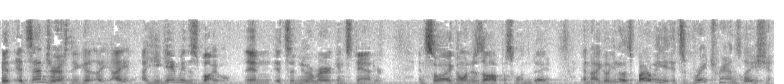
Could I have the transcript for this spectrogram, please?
it, it's interesting I, I, he gave me this Bible, and it's a New American Standard. And so I go in his office one day, and I go, you know, it's Bible, it's a great translation.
